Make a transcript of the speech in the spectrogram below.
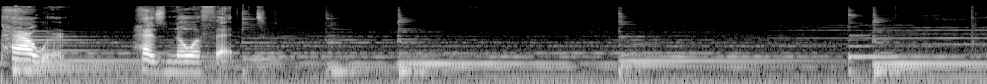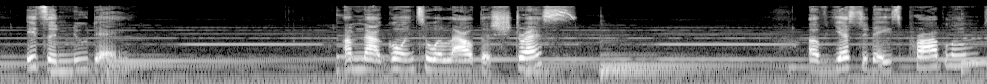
power has no effect. It's a new day. I'm not going to allow the stress of yesterday's problems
